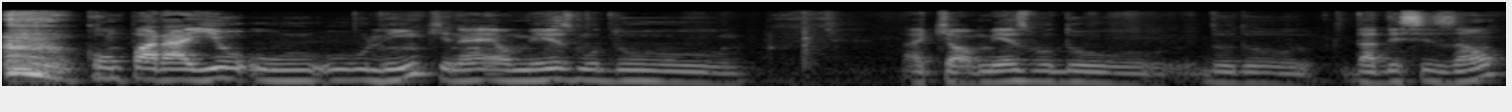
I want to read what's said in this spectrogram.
comparar aí o, o, o, link, né? É o mesmo do... Aqui, ó, o mesmo do, do, do, da decisão.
